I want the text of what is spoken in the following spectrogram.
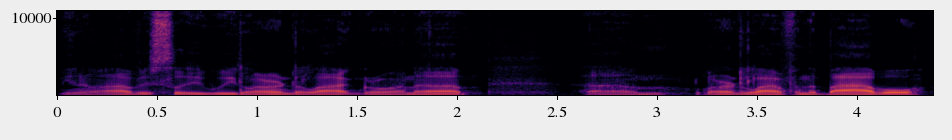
you know, obviously we learned a lot growing up, um, learned a lot from the Bible.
